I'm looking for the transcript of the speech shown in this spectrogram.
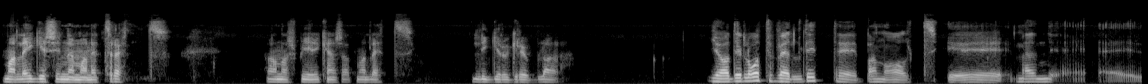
man lägger sig när man är trött. Annars blir det kanske att man lätt ligger och grubblar. Ja, det låter väldigt eh, banalt, eh, men eh,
